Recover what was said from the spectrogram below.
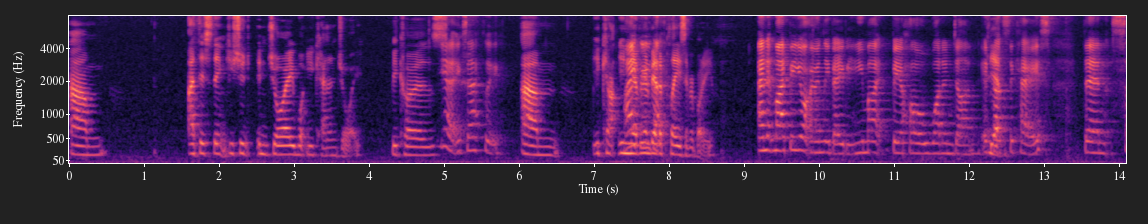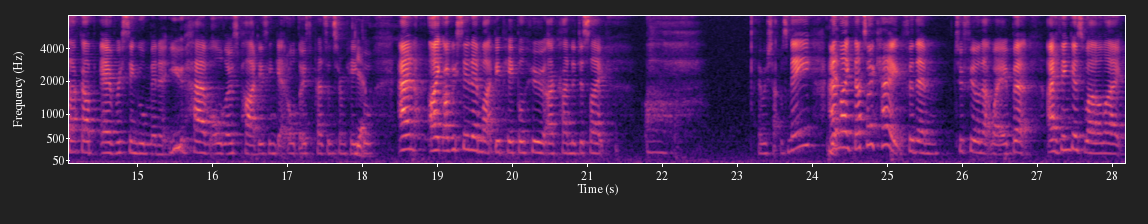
um, I just think you should enjoy what you can enjoy because yeah, exactly. Um, you can't you're I never gonna be able that- to please everybody. And it might be your only baby. You might be a whole one and done. If Yeah. that's the case, then suck up every single minute. You have all those parties and get all those presents from people. And like obviously there might be people who are kind of just like, oh, I wish that was me. And Yeah. like that's okay for them to feel that way. But I think as well like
